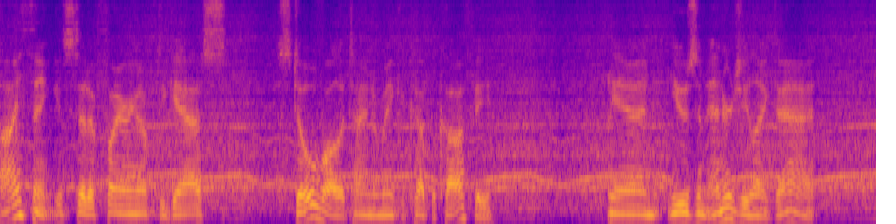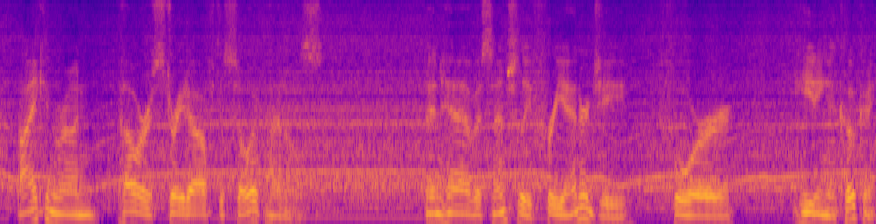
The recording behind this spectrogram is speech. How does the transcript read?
I think instead of firing up the gas stove all the time to make a cup of coffee and using energy like that, I can run power straight off the solar panels and have essentially free energy for heating and cooking.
